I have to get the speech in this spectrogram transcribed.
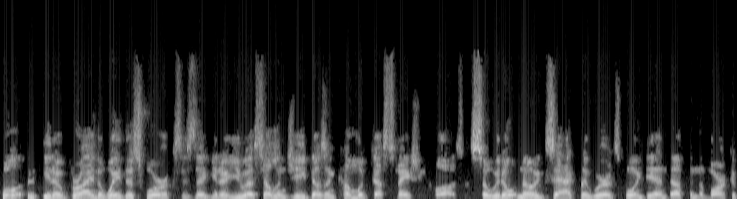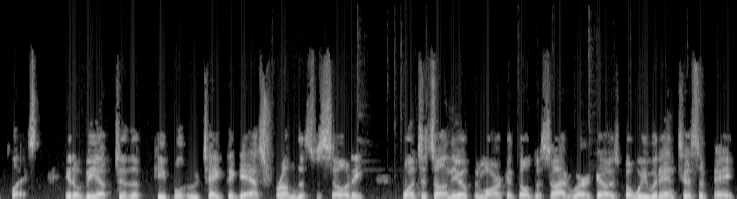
Well, you know, Brian, the way this works is that, you know, US LNG doesn't come with destination clauses. So we don't know exactly where it's going to end up in the marketplace. It'll be up to the people who take the gas from this facility once it's on the open market, they'll decide where it goes. But we would anticipate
